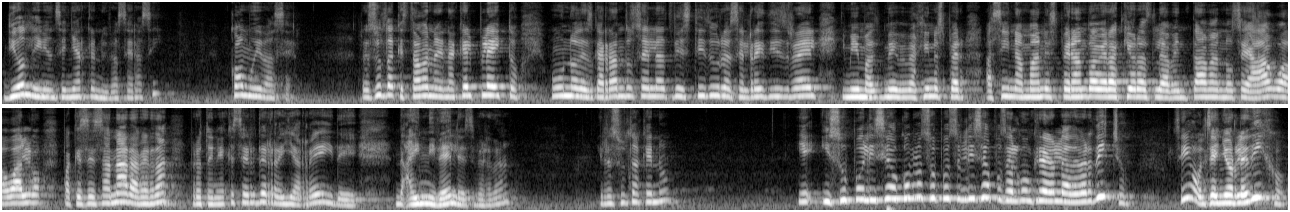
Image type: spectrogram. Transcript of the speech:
Dios le iba a enseñar que no iba a ser así. ¿Cómo iba a ser? Resulta que estaban en aquel pleito, uno desgarrándose las vestiduras, el rey de Israel, y me, imagino así Namán esperando a ver a qué horas le aventaban, no sé, agua o algo para que se sanara, ¿verdad? Pero tenía que ser de rey a rey, hay niveles, ¿verdad? Y resulta que no. Y, y supo Eliseo, ¿cómo supo Eliseo? Pues algún creador le ha de haber dicho, ¿sí? O el Señor le dijo.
